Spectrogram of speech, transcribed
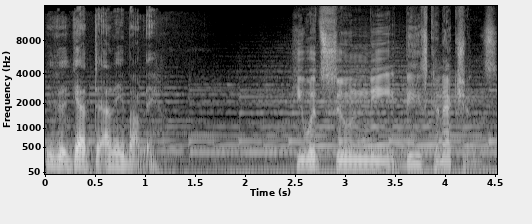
you could get to anybody. He would soon need these connections.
